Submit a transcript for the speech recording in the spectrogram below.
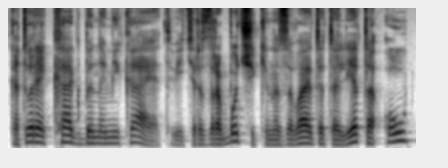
которая как бы намекает, ведь разработчики называют это лето OP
